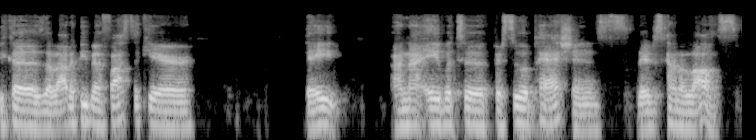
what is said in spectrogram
because a lot of people in foster care, they are not able to pursue a passion. They're just kind of lost.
